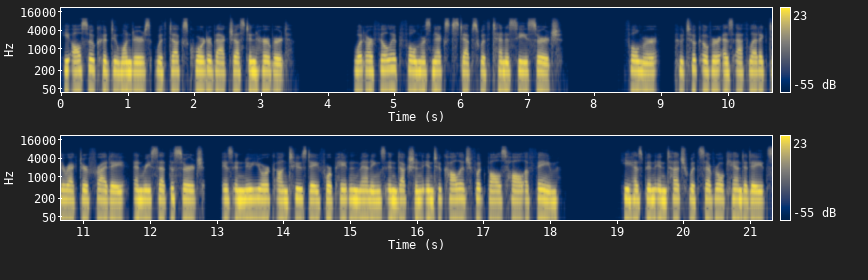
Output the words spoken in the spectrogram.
He also could do wonders with Ducks quarterback Justin Herbert. What are Phillip Fulmer's next steps with Tennessee's search? Fulmer, who took over as athletic director Friday and reset the search, is in New York on Tuesday for Peyton Manning's induction into college football's Hall of Fame. He has been in touch with several candidates,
